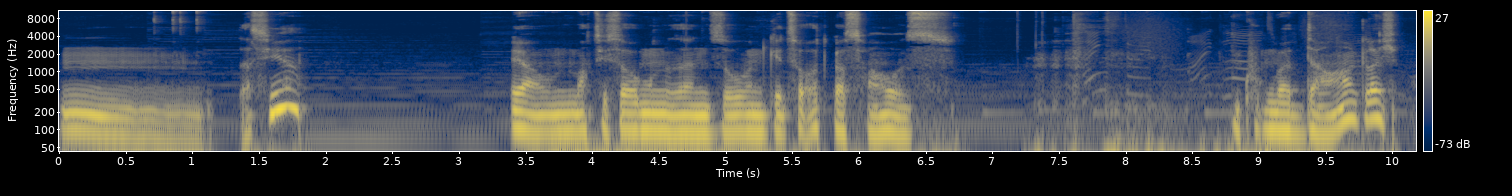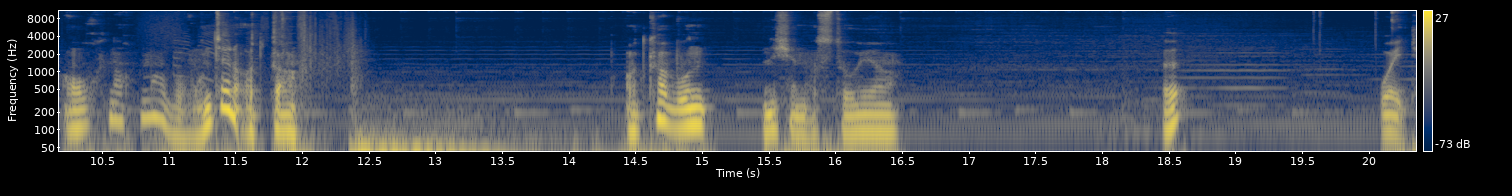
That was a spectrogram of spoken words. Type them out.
Hm, das hier? Ja, und macht sich Sorgen um seinen Sohn, geht zu Otkars Haus. Dann gucken wir da gleich auch nochmal. Wo wohnt denn Otkar? Otkar wohnt nicht in Astoria. Hä? Wait.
